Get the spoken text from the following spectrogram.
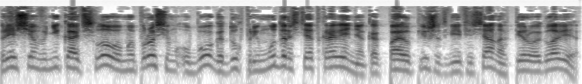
прежде чем вникать в Слово, мы просим у Бога дух премудрости и откровения, как Павел пишет в Ефесянах, первой главе.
